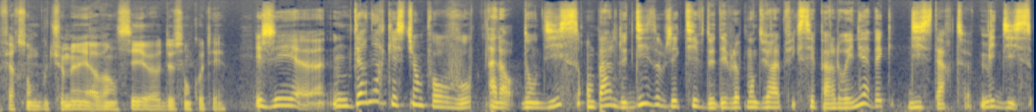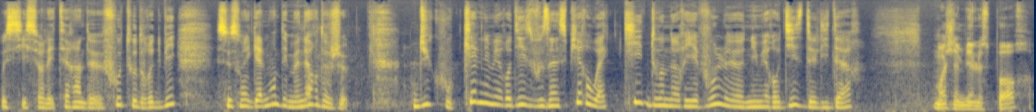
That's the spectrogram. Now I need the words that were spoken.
faire son bout de chemin et avancer de son côté. J'ai euh, une dernière question pour vous. Alors, dans 10, on parle de 10 objectifs de développement durable fixés par l'ONU avec 10 startups, mais 10 aussi sur les terrains de foot ou de rugby. Ce sont également des meneurs de jeu. Du coup, quel numéro 10 vous inspire ou à qui donneriez-vous le numéro 10 de leader? Moi, j'aime bien le sport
